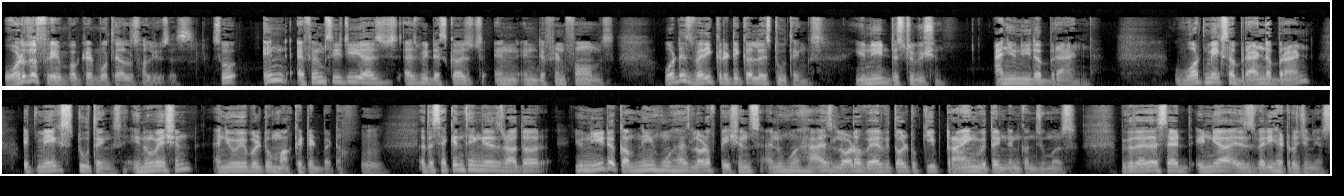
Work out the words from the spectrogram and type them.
What is the framework that Motilal Oswal uses? So in FMCG, as as we discussed in in different forms, what is very critical is two things: you need distribution, and you need a brand. What makes a brand a brand? It makes two things: innovation, and you're able to market it better. Uh, The second thing is rather you need a company who has a lot of patience and who has a lot of wherewithal to keep trying with the Indian consumers. Because as I said, India is very heterogeneous.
